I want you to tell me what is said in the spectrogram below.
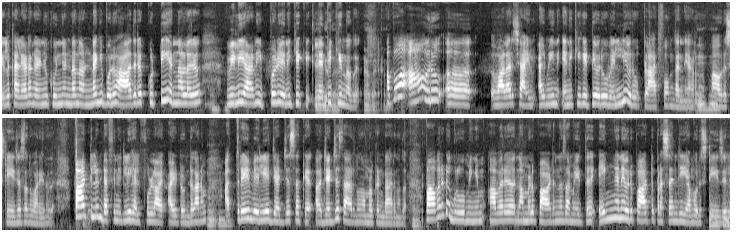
ഇല്ല കല്യാണം കഴിഞ്ഞ് കുഞ്ഞുണ്ടെന്നുണ്ടെങ്കിൽ പോലും ആതിരക്കുട്ടി എന്നുള്ളൊരു വിളിയാണ് ഇപ്പോഴും എനിക്ക് ലഭിക്കുന്നത്. അപ്പോൾ ആ ഒരു വളർച്ച ഐ മീൻ എനിക്ക് കിട്ടിയ ഒരു വലിയൊരു പ്ലാറ്റ്ഫോം തന്നെയായിരുന്നു ആ ഒരു സ്റ്റേജസ് എന്ന് പറയുന്നത്. പാട്ടിലും ഡെഫിനറ്റ്ലി ഹെൽപ്ഫുൾ ആയിട്ടുണ്ട്. കാരണം അത്രയും വലിയ ജഡ്ജസ് ഒക്കെ ജഡ്ജസ് ആയിരുന്നു നമ്മൾക്ക് ഉണ്ടായിരുന്നത്. അപ്പോൾ അവരുടെ ഗ്രൂമിങ്ങും അവർ നമ്മൾ പാടുന്ന സമയത്ത് എങ്ങനെ ഒരു പാട്ട് പ്രസന്റ് ചെയ്യാം ഒരു സ്റ്റേജിൽ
